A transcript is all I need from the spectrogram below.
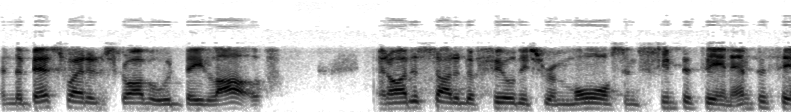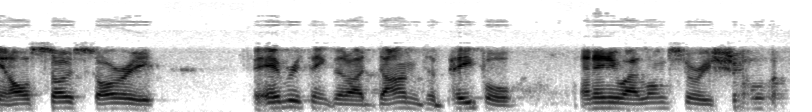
And the best way to describe it would be love And I just started to feel this remorse and sympathy and empathy, and I was so sorry for everything that I'd done to people. And anyway, long story short,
